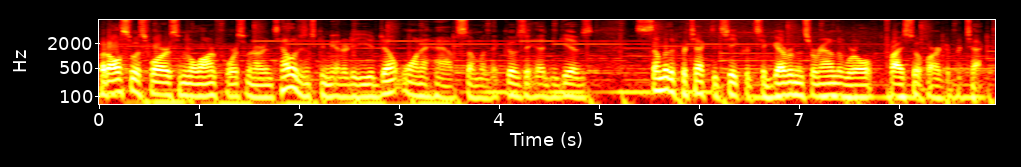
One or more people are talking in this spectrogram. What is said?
But also as far as from the law enforcement or intelligence community, you don't want to have someone that goes ahead and gives some of the protected secrets that governments around the world try so hard to protect.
